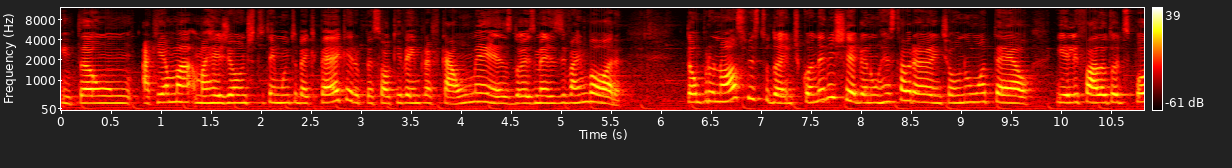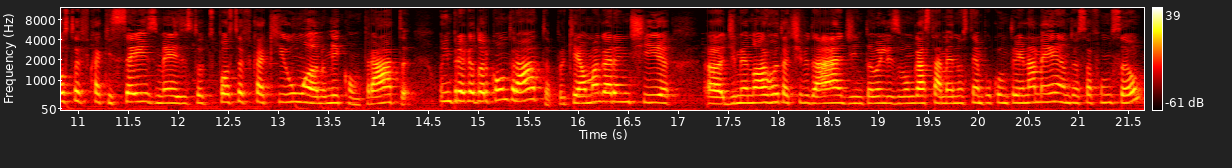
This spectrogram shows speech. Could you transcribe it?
Então, aqui é uma, uma região onde tu tem muito backpacker, o pessoal que vem para ficar um mês, dois meses e vai embora. Então, para o nosso estudante, quando ele chega num restaurante ou num hotel e ele fala, eu estou disposto a ficar aqui seis meses, estou disposto a ficar aqui um ano, me contrata, o empregador contrata, porque é uma garantia uh, de menor rotatividade, então eles vão gastar menos tempo com treinamento, essa função.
